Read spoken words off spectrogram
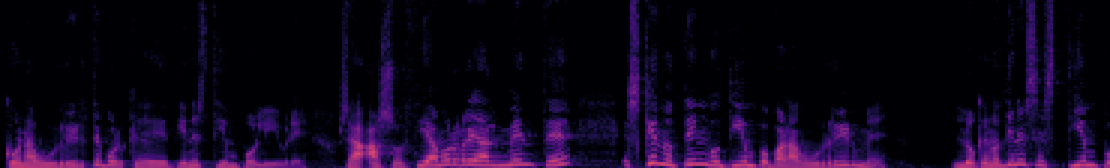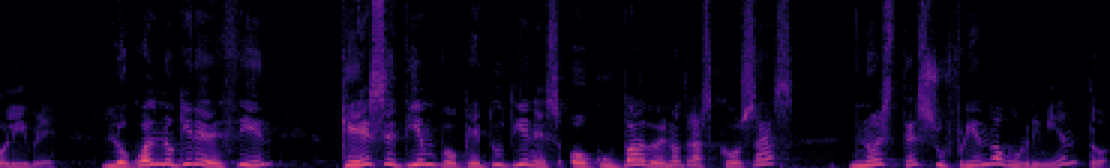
con aburrirte porque tienes tiempo libre. O sea, asociamos realmente, es que no tengo tiempo para aburrirme. Lo que no tienes es tiempo libre. Lo cual no quiere decir que ese tiempo que tú tienes ocupado en otras cosas no estés sufriendo aburrimiento.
